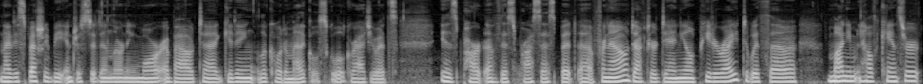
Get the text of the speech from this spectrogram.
And I'd especially be interested in learning more about uh, getting Lakota Medical School graduates is part of this process. But uh, for now, Dr. Daniel Petereit with uh, Monument Health Cancer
